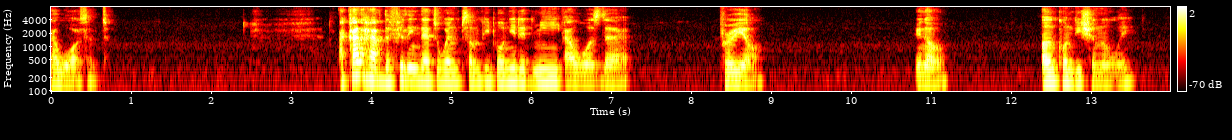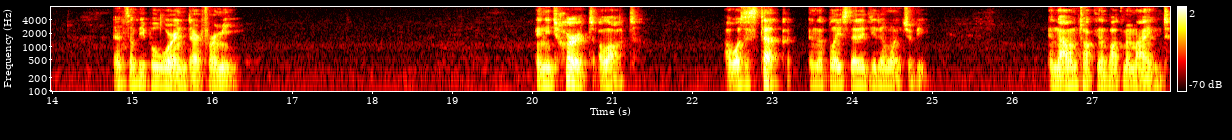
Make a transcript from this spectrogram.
I wasn't. I kind of have the feeling that when some people needed me, I was there for real. You know, unconditionally. And some people weren't there for me. And it hurt a lot. I was stuck in a place that I didn't want to be. And now I'm talking about my mind.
